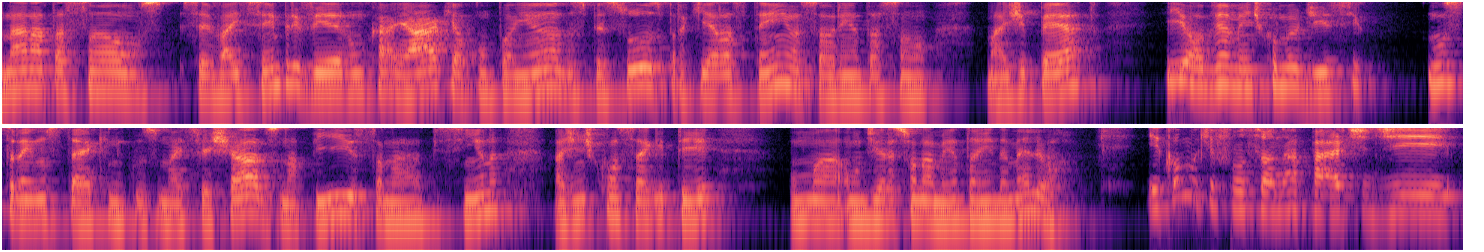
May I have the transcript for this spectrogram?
Na natação, você vai sempre ver um caiaque acompanhando as pessoas para que elas tenham essa orientação mais de perto. E, obviamente, como eu disse, nos treinos técnicos mais fechados, na pista, na piscina, a gente consegue ter uma, um direcionamento ainda melhor. E como que funciona a parte de,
